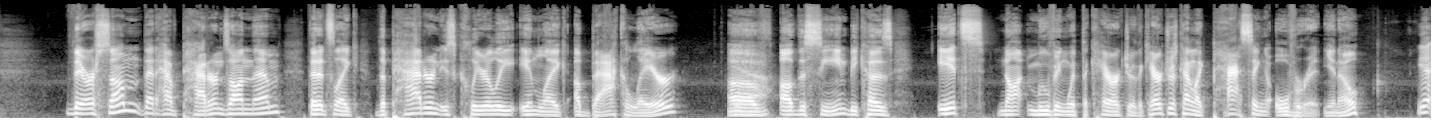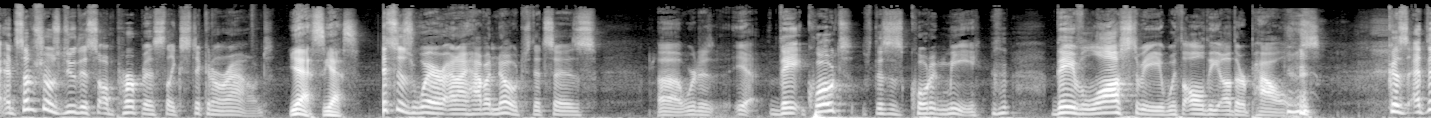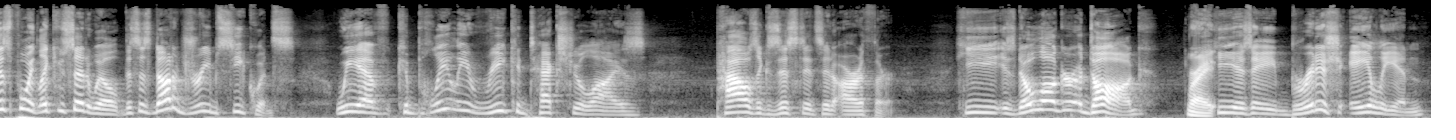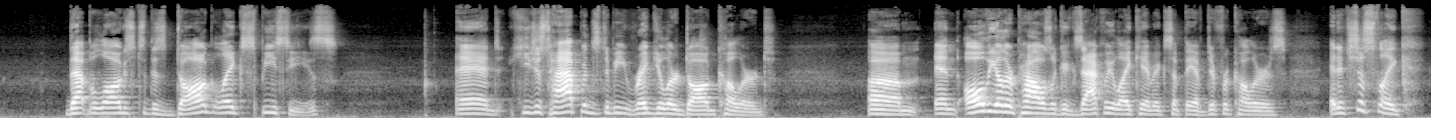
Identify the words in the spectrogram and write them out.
There are some that have patterns on them that it's like the pattern is clearly in like a back layer of Yeah. of the scene because it's not moving with the character. The character is kind of like passing over it, you know? Yeah, and some shows do this on purpose, like sticking around. Yes, yes. This is where, and I have a note that says, uh, where does, yeah, they, quote, this is quoting me, they've lost me with all the other pals. Because at this point, like you said, Will, this is not a dream sequence. We have completely recontextualized Pal's existence in Arthur. He is no longer a dog. Right. He is a British alien that belongs to this dog like species. And he just happens to be regular dog colored. Um, and all the other pals look exactly like him, except they have different colors. And it's just like.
